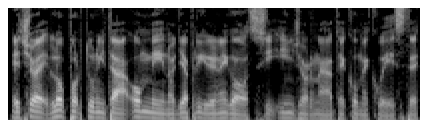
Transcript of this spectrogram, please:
e cioè l'opportunità o meno di aprire negozi in giornate come queste.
